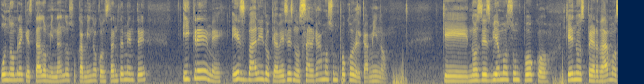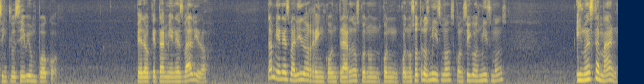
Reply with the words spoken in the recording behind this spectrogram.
un hombre que está dominando su camino constantemente y créeme, es válido que a veces nos salgamos un poco del camino, que nos desviemos un poco, que nos perdamos inclusive un poco, pero que también es válido también es válido reencontrarnos con, con, con nosotros mismos, consigo mismos. Y no está mal,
